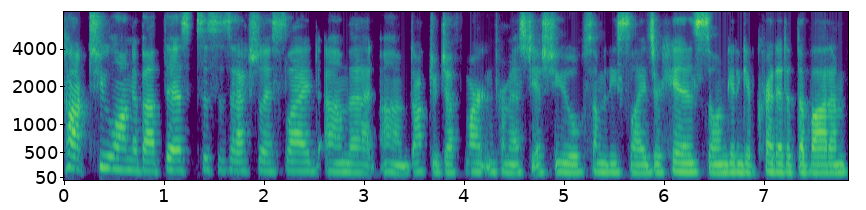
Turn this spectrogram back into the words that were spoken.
talk too long about this. This is actually a slide um, that um, Dr. Jeff Martin from SDSU, some of these slides are his, so I'm gonna give credit at the bottom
